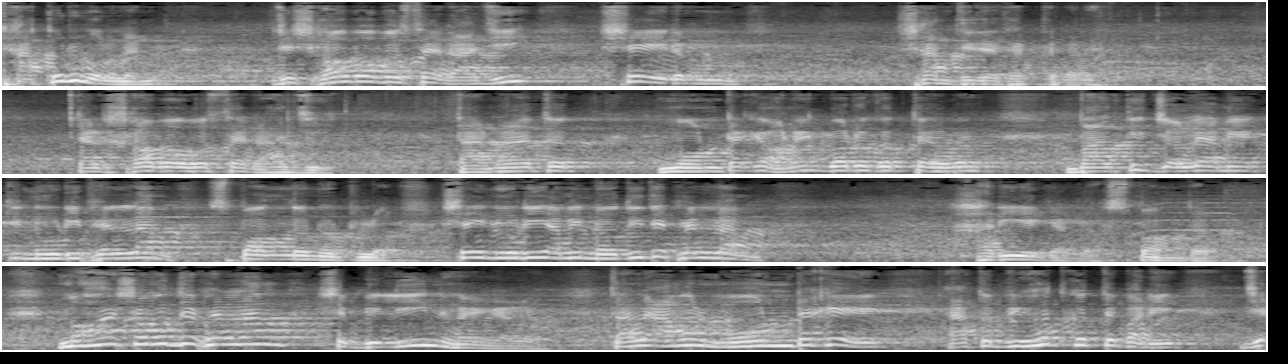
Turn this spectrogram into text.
ঠাকুর বললেন যে সব অবস্থায় রাজি, সে এরকম শান্তিতে থাকতে পারে। তাহলে সব অবস্থায় রাজি। তার মানে তো মনটাকে অনেক বড় করতে হবে। বালতির জলে আমি একটি নুড়ি ফেললাম, স্পন্দন উঠল। সেই নুড়ি আমি নদীতে ফেললাম, হারিয়ে গেল স্পন্দন। মহাসমুদ্রে ফেললাম, সে বিলীন হয়ে গেল। তাহলে আমার মনটাকে এত বৃহৎ করতে পারি যে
